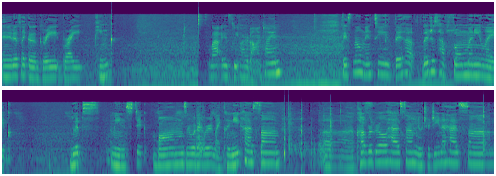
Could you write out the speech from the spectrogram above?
And it is like a great bright pink. that is Sweetheart Valentine. They smell minty. They have they just have so many like lips I mean stick balms or whatever. Like Clinique has some. Uh, CoverGirl has some. Neutrogena has some.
